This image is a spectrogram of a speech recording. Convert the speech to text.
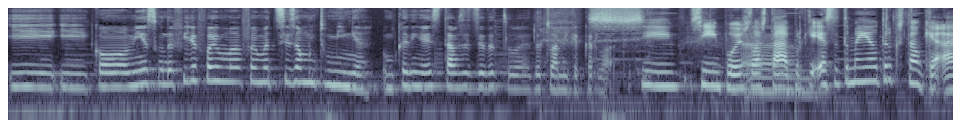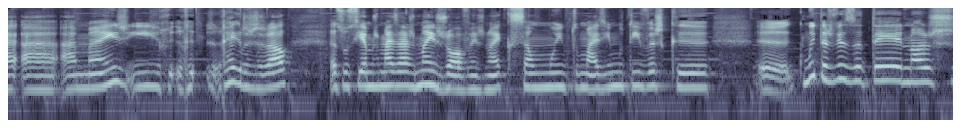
E, e com a minha segunda filha foi uma, foi uma decisão muito minha, um bocadinho isso que estavas a dizer da tua, da tua amiga Carlota. Sim, sim, pois, lá Ah. está, porque essa também é outra questão, que há, há, há mães e, re- re- regra geral, associamos mais às mães jovens, não é? Que são muito mais emotivas que, que muitas vezes até nós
